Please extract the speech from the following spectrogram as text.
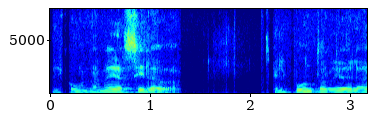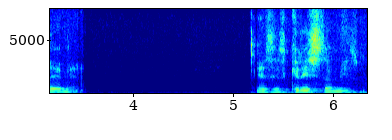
es como la media sílaba, el punto arriba de la M. Ese es Krishna mismo.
